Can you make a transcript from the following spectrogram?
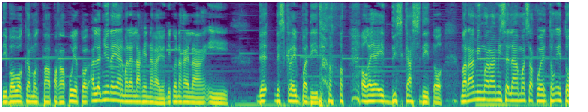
Di ba? Huwag ka magpapakapuyat. Wag, alam niyo na yan, malalaki na kayo. Hindi ko na kailangan i- de- describe pa dito o kaya i-discuss dito. Maraming maraming salamat sa kwentong ito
